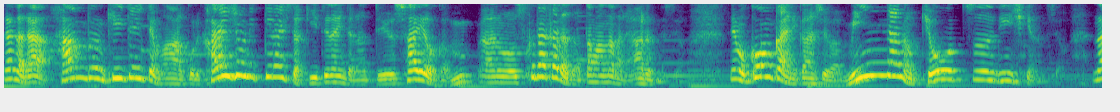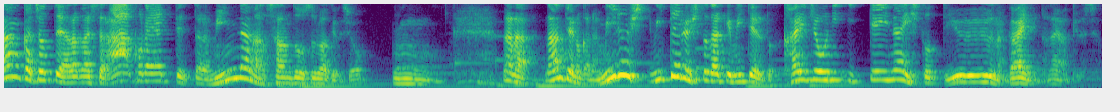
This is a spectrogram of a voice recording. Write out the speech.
だから半分聞いていてもあこれ会場に行ってない人は聞いてないんだなっていう作用があの少なからず頭の中にあるんですよ。でも今回に関してはみんなの共通認識なんですよ。なんかちょっとやらかしたらあこれって言ったらみんなが賛同するわけでしょ。うん。だから、なんていうのかな、見る、見てる人だけ見てると、会場に行っていない人っていうような概念がないわけですよ。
